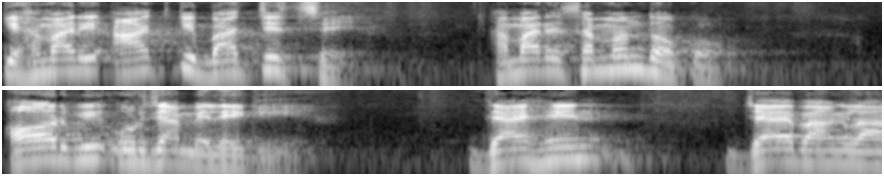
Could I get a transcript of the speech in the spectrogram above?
कि हमारी आज की बातचीत से हमारे संबंधों को और भी ऊर्जा मिलेगी जय हिंद जय बांग्ला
